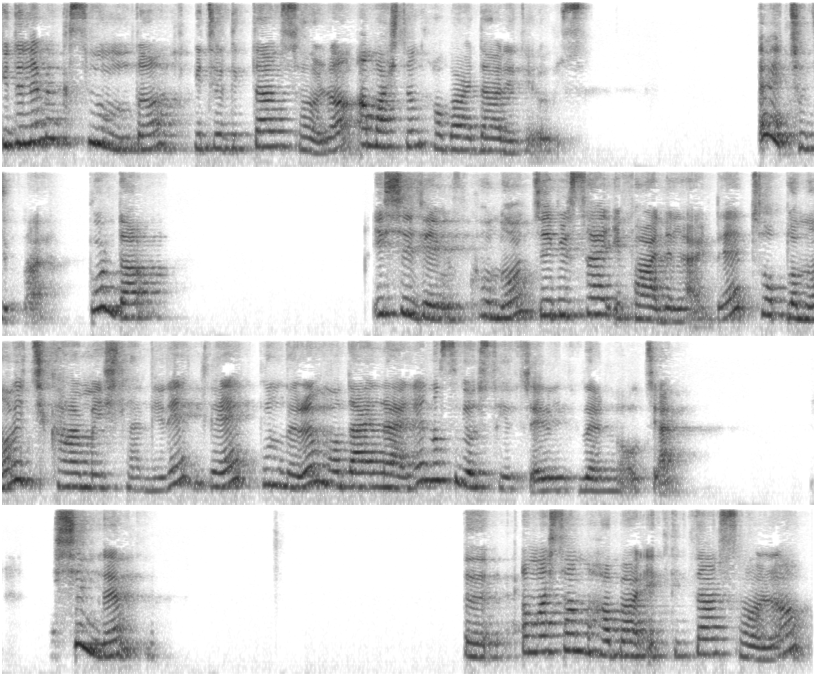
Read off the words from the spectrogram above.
Güdüleme kısmını da bitirdikten sonra amaçtan haberdar ediyoruz. Evet çocuklar, burada işleyeceğimiz konu cebirsel ifadelerde toplama ve çıkarma işlemleri ve bunları modellerle nasıl göstereceğimiz üzerine olacak. Şimdi e, amaçtan haber ettikten sonra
